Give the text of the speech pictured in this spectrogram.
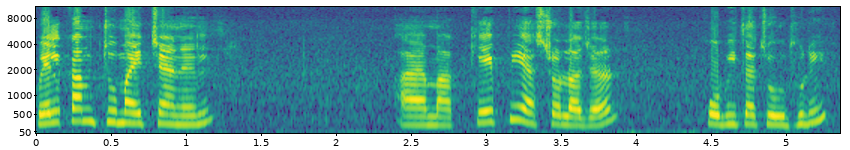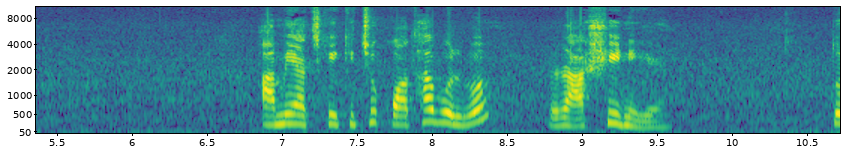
Welcome to my channel I am a KP astrologer Kabita Chowdhury আমি আজকে কিছু কথা বলব রাশি নিয়ে। তো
